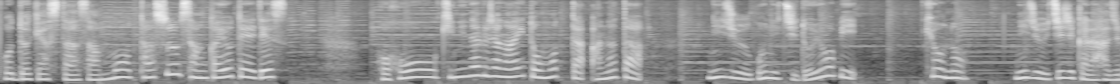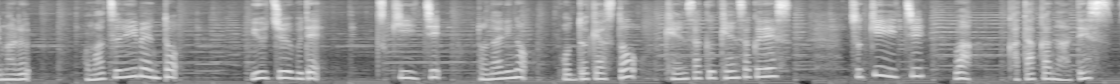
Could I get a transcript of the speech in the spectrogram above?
ポッドキャスターさんも多数参加予定です。ほほう気になるじゃないと思ったあなた。25日土曜日。今日の21時から始まるお祭りイベント。YouTube で月1隣のポッドキャストを検索検索です。月1はカタカナです。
